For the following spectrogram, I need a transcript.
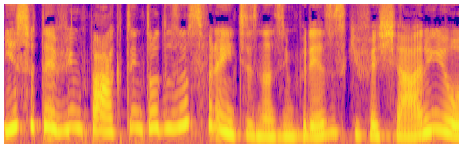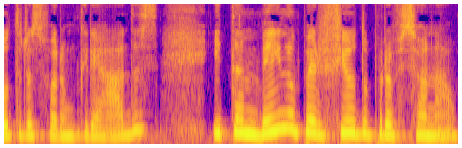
Isso teve impacto em todas as frentes, nas empresas que fecharam e outras foram criadas, e também no perfil do profissional.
